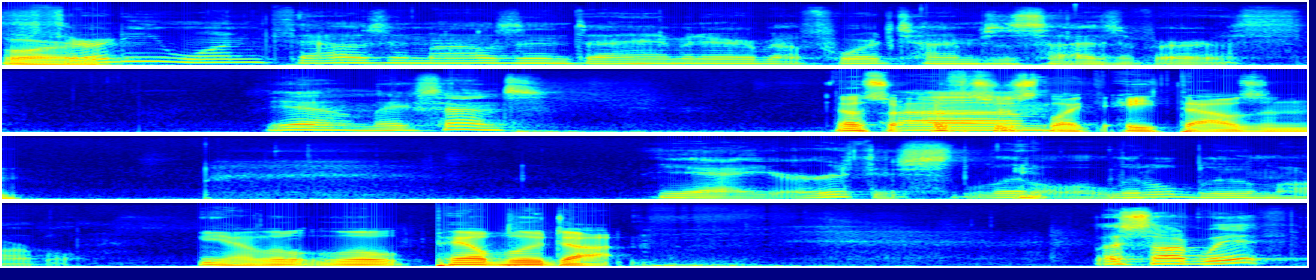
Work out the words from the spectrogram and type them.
Or Thirty-one thousand miles in diameter, about four times the size of Earth. Yeah, makes sense. no, so Earth's just Um, like eight thousand. Yeah, your Earth is little, a little blue marble. Yeah, a little little pale blue dot. Let's talk width.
